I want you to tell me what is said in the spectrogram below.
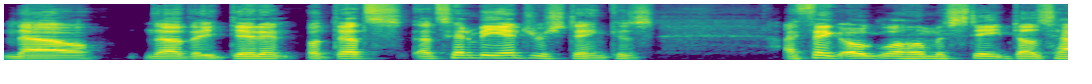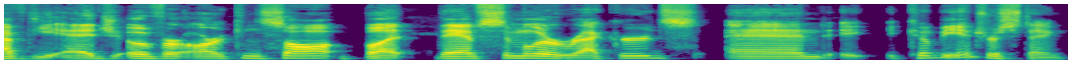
No, no, they didn't. But that's that's going to be interesting because I think Oklahoma State does have the edge over Arkansas, but they have similar records, and it, it could be interesting.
